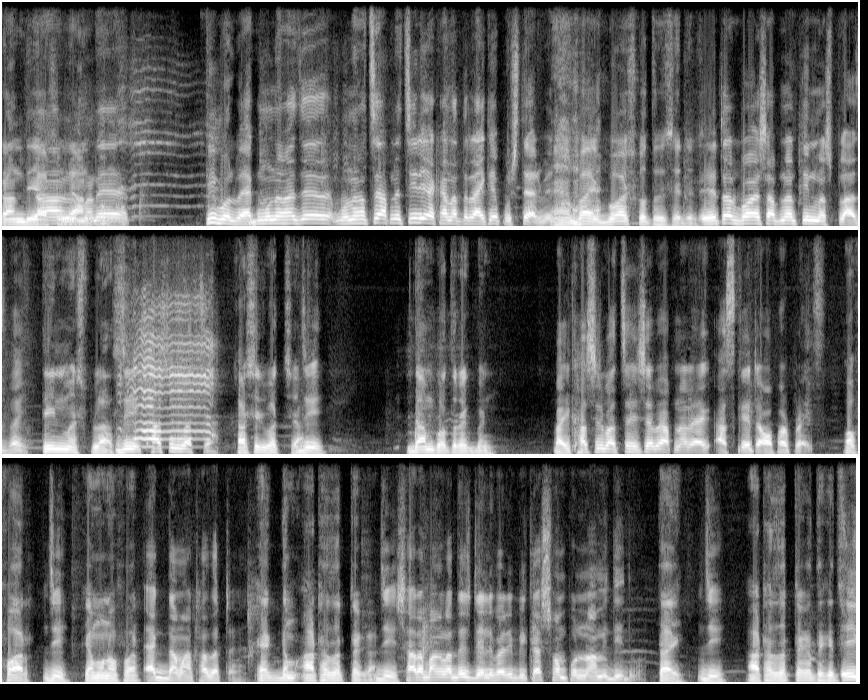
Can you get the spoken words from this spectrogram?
টান দিয়ে আসলে মানে কি বলব এক মনে হয় যে মনে হচ্ছে আপনি চিড়িয়াখানাতে রাইখে পুষতে পারবেন। হ্যাঁ ভাই বয়স কত হয়েছে এটার? এটার বয়স আপনার তিন মাস প্লাস ভাই। তিন মাস প্লাস জি খাসির বাচ্চা। খাসির বাচ্চা। জি। দাম কত রাখবেন? ভাই খাসির বাচ্চা হিসাবে আপনার আজকে এটা অফার প্রাইস অফার জি। কেমন অফার একদম আট হাজার টাকা। একদম আট হাজার টাকা। জি সারা বাংলাদেশ ডেলিভারি বিকাশ সম্পূর্ণ আমি দিয়ে দেবো। তাই? জি। আট হাজার টাকা থেকে এই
